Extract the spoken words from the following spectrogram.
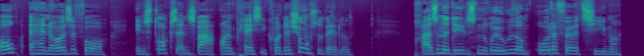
og at han også får instruksansvar og en plads i koordinationsudvalget. Pressemeddelelsen ryger ud om 48 timer,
